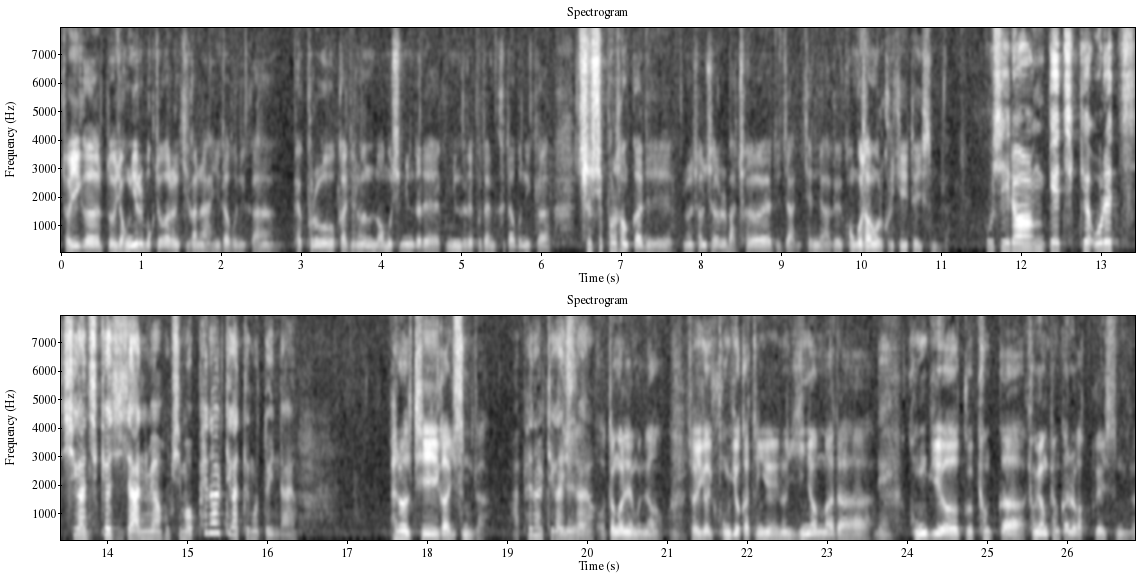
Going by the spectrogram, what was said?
저희가 또 영리를 목적하는 기관은 아니다 보니까 100%까지는 너무 시민들의 국민들의 부담이 크다 보니까 70% 선까지는 현실화를 맞춰야 되지 않겠냐. 그 권고사항으로 그렇게 돼 있습니다. 혹시 이런 게 지켜 오래 시간 지켜지지 않으면 혹시 뭐 페널티 같은 것도 있나요? 페널티가 있습니다. 아 페널티가 예, 있어요? 어떤 거냐면요. 저희가 공기업 같은 경우에는 2년마다 네, 공기업 그 평가 경영 평가를 받게 돼 있습니다.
